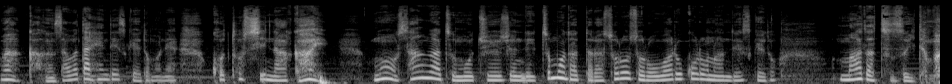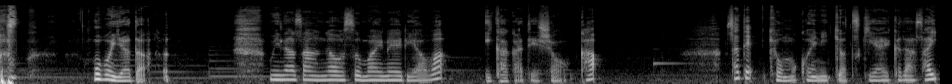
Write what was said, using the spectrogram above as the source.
まあ花粉差は大変ですけれどもね今年長い。もう3月も中旬でいつもだったらそろそろ終わる頃なんですけどまだ続いてます。もうやだ。皆さんがお住まいのエリアはいかがでしょうか。さて今日も声日記お付き合いください。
